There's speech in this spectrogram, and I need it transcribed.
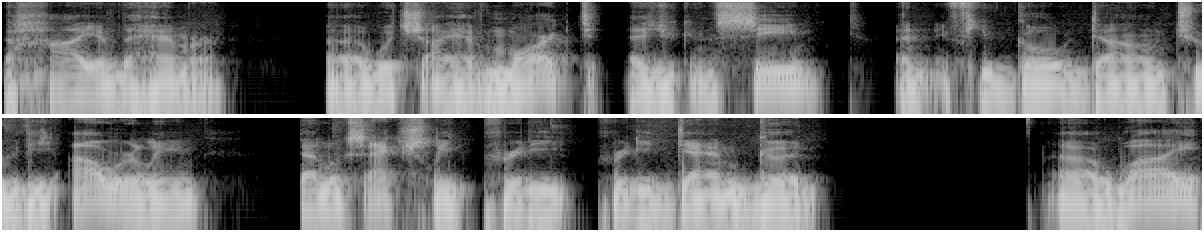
the high of the hammer, uh, which I have marked, as you can see. And if you go down to the hourly, that looks actually pretty, pretty damn good. Uh, why?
